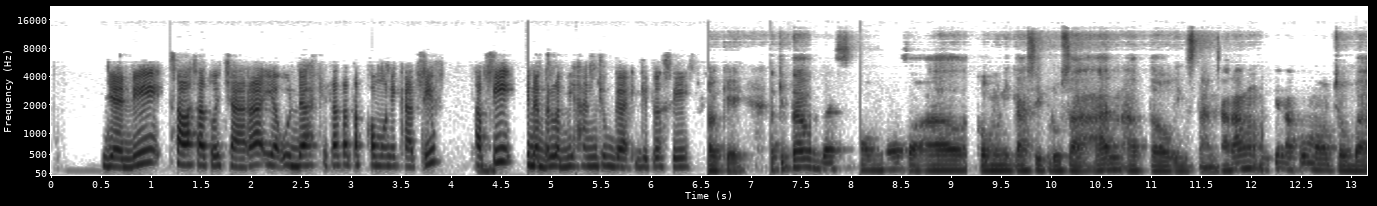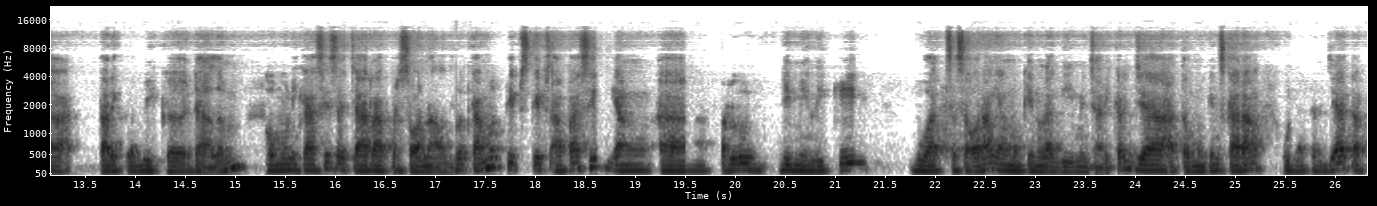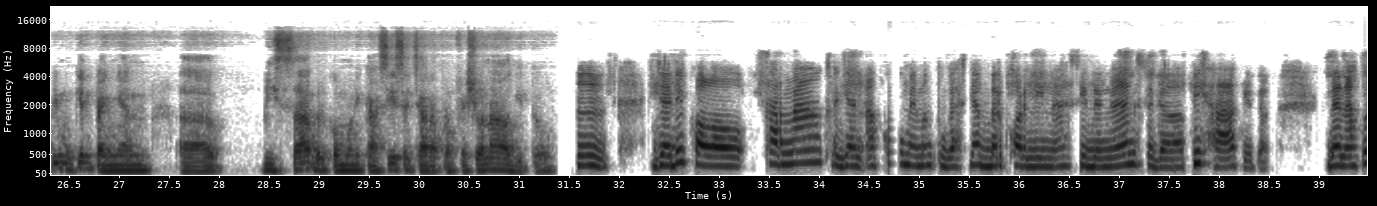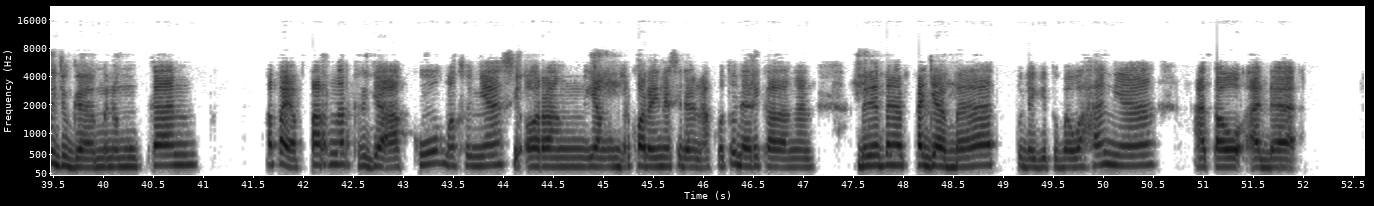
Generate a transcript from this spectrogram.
jadi salah satu cara ya udah kita tetap komunikatif tapi tidak berlebihan juga gitu sih. Oke, okay. kita udah ngomong soal komunikasi perusahaan atau instan. Sekarang mungkin aku mau coba tarik lebih ke dalam komunikasi secara personal. Menurut kamu tips-tips apa sih yang uh, perlu dimiliki buat seseorang yang mungkin lagi mencari kerja atau mungkin sekarang udah kerja tapi mungkin pengen uh, bisa berkomunikasi secara profesional gitu. Hmm. Jadi kalau karena kerjaan aku memang tugasnya berkoordinasi dengan segala pihak gitu. Dan aku juga menemukan apa ya partner kerja aku maksudnya si orang yang berkoordinasi dengan aku tuh dari kalangan benar-benar pejabat udah gitu bawahannya atau ada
